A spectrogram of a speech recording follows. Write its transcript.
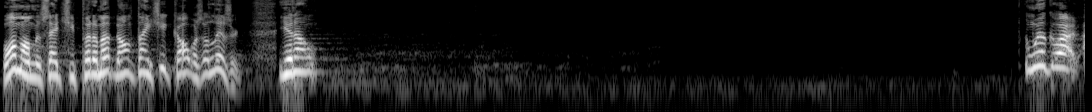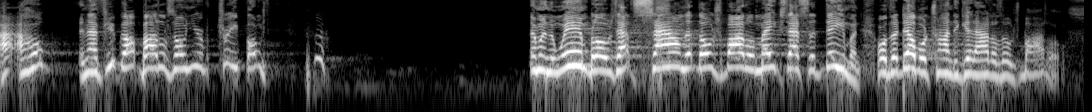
One woman said she put them up, the only thing she caught was a lizard. You know? And we'll go out. I, I hope, and if you've got bottles on your tree, and when the wind blows, that sound that those bottles makes, that's the demon or the devil trying to get out of those bottles.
